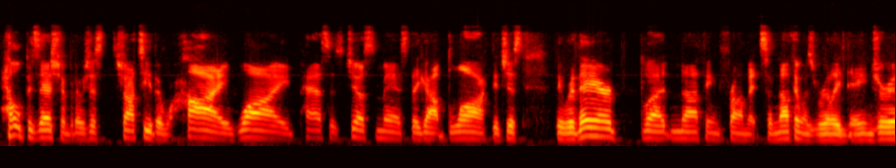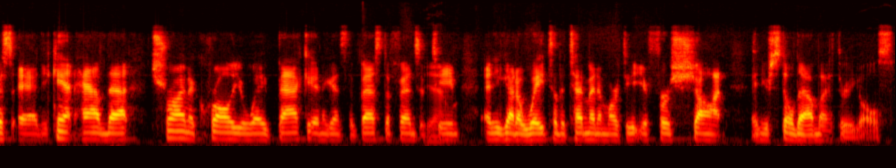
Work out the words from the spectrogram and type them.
held possession, but it was just shots either were high, wide, passes just missed. They got blocked. It just they were there, but nothing from it. So nothing was really dangerous, and you can't have that trying to crawl your way back in against the best defensive Yeah. team, and you got to wait till the 10 minute mark to get your first shot, and you're still down by three goals.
